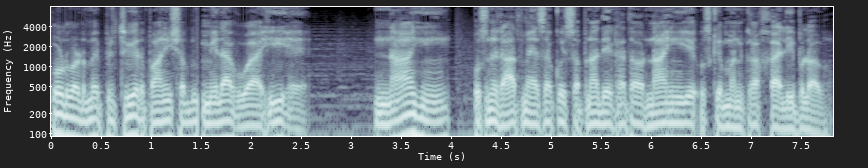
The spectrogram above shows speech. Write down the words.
कोडवर्ड में पृथ्वी और पानी शब्द मिला हुआ ही है। ना ही उसने रात में ऐसा कोई सपना देखा था और ना ही ये उसके मन का खाली बुलाव।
